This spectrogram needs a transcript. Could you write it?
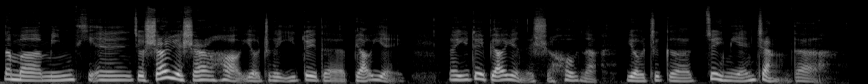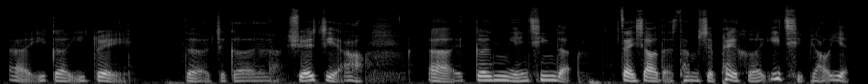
那么明天就十二月十二号有这个一队的表演。那一队表演的时候呢，有这个最年长的呃一个一队的这个学姐啊，呃跟年轻的在校的他们是配合一起表演。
